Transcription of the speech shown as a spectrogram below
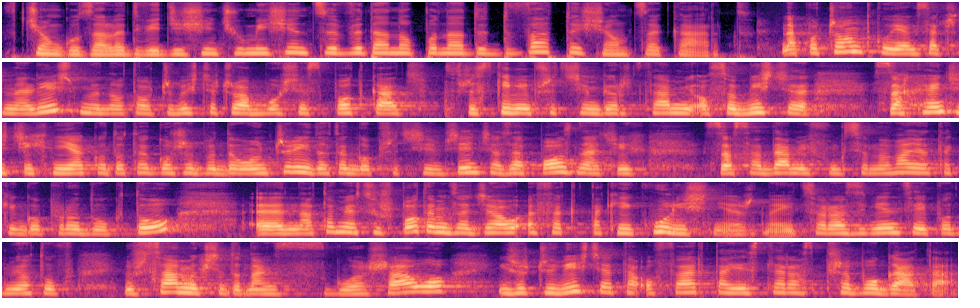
W ciągu zaledwie 10 miesięcy wydano ponad 2000 kart. Na początku, jak zaczynaliśmy, no to oczywiście trzeba było się spotkać z wszystkimi przedsiębiorcami, osobiście zachęcić ich niejako do tego, żeby dołączyli do tego przedsięwzięcia, zapoznać ich z zasadami funkcjonowania takiego produktu. E, Natomiast już potem zadziałał efekt takiej kuli śnieżnej. Coraz więcej podmiotów już samych się do nas zgłaszało i rzeczywiście ta oferta jest teraz przebogata.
